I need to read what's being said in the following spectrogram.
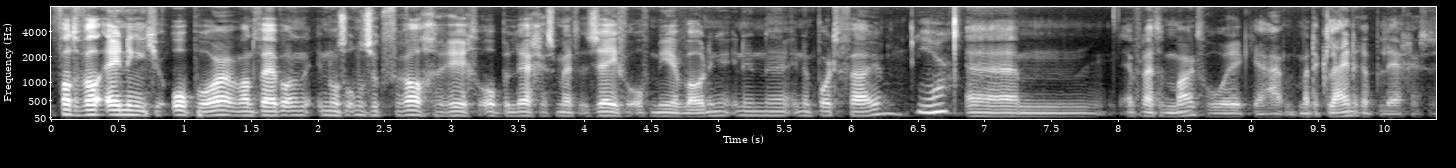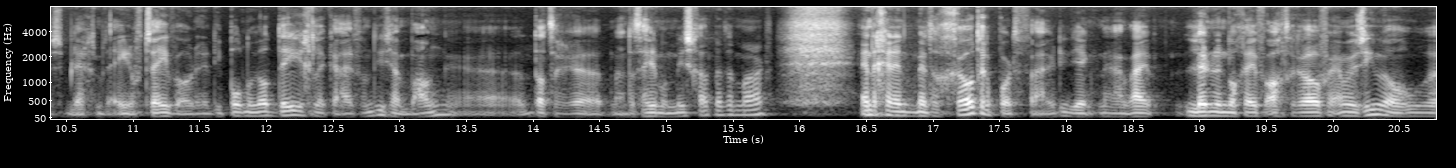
valt er wel één dingetje op hoor. Want we hebben in ons onderzoek vooral gericht op beleggers met zeven of meer woningen in een, in een portefeuille. Ja. Um, en vanuit de markt hoor ik, ja, maar de kleinere beleggers, dus beleggers met één of twee woningen, die ponden wel degelijk uit. Want die zijn bang dat, er, nou, dat het helemaal misgaat met de markt. En degene met een grotere portefeuille, die denkt, nou, wij leunen nog even achterover en we zien wel hoe,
